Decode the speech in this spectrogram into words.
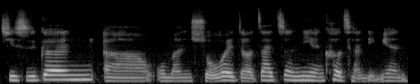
其实跟呃我们所谓的在正念课程里面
